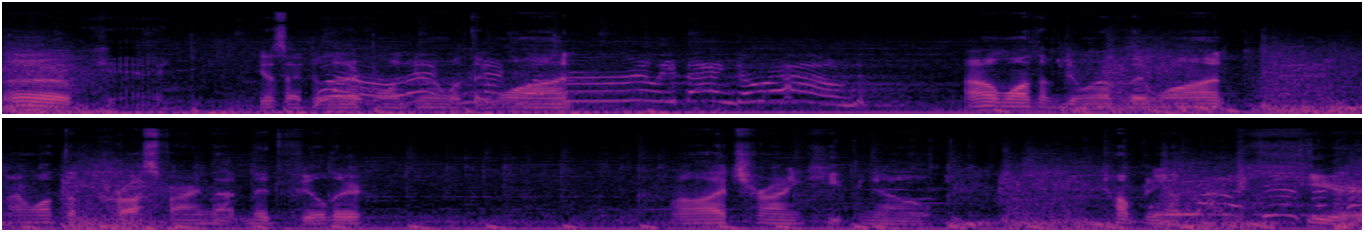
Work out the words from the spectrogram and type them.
Okay. Guess I to let everyone do what they want. I don't want them doing whatever they want. I want them crossfiring that midfielder. Well, I try and keep, you know, company up here.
